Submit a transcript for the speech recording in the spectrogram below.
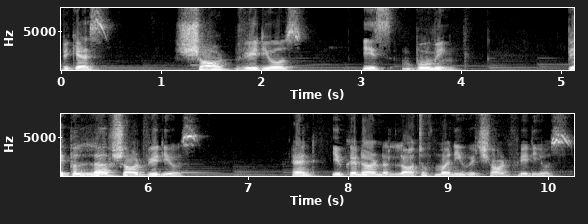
because short videos is booming. People love short videos and you can earn a lot of money with short videos.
